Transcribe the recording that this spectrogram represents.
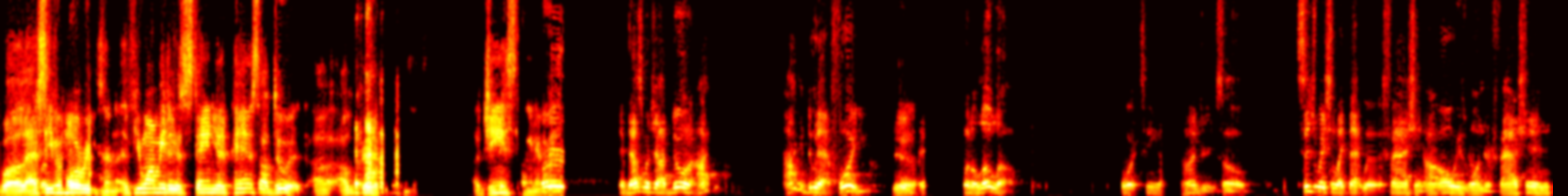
Well, that's but, even more reason. If you want me to stain your pants, I'll do it. I'll, I'll create a, a jean stain. If that's what y'all doing, I I can do that for you. Yeah. For the low low, fourteen hundred. So situation like that with fashion, I always wonder fashion.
